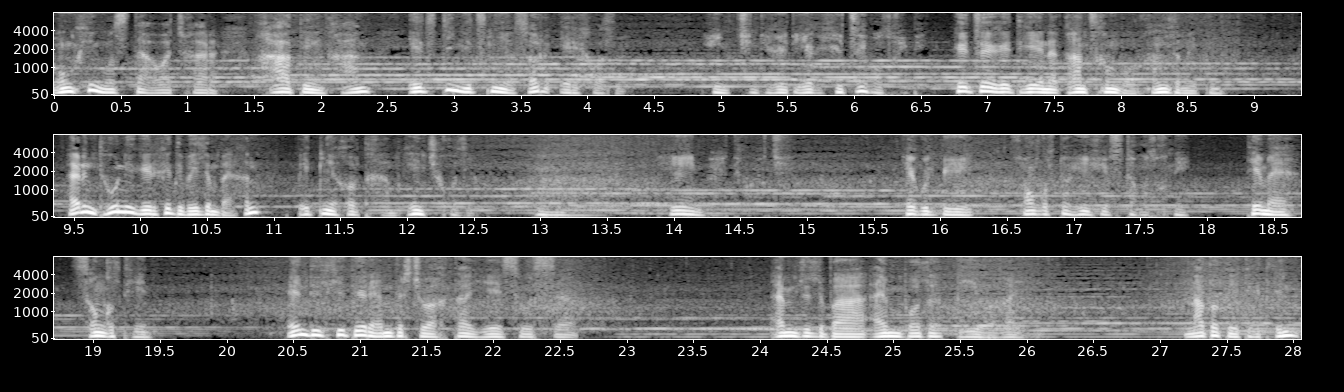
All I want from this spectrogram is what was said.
мөнхийн улстай аваачаар хаадын хаан эддийн эзний ёсоор ирэх болно. Энд чинь тэгээд яг хизээ болох юм бэ? Хизээ гэдгийг ганцхан бурхан л мэднэ. Харин түүнийг ирэхэд бэлэн байх нь бидний хувьд хамгийн чухал юм. Тийм байдаг гэж. Тэгвэл би сонголтоо хийх ёстой болох нь. Тийм ээ, сонголт хийн. Энэ дэлхий дээр амьдарч байхдаа Есүс амьлал ба ам бол би байгаа юм. Надад итгэдэг нь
